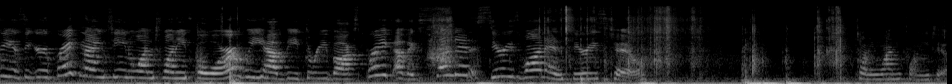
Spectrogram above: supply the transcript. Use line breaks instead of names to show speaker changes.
CNC Group Break 19124. We have the three box break of Extended Series 1 and Series 2. 21 22.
